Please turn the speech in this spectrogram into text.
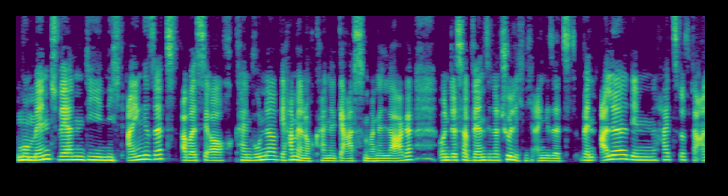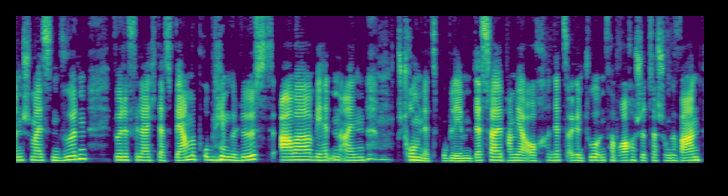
Im Moment werden die nicht eingesetzt, aber ist ja auch kein Wunder. Wir haben ja noch keine Gasmangellage und deshalb werden sie natürlich nicht eingesetzt. Wenn alle den Heizlüfter anschmeißen würden, würde vielleicht das Wärmeproblem gelöst, aber wir hätten ein Stromnetzproblem. Deshalb haben ja auch Netzagentur und Verbraucherschützer schon gewarnt,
